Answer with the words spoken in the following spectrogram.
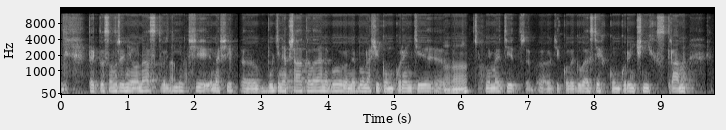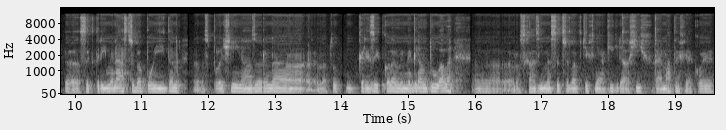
tak to samozřejmě o nás tvrdí no. naši, naši uh, buď nepřátelé nebo, nebo naši konkurenti, uh-huh. řekněme ti, třeba, ti kolegové z těch konkurenčních stran, Eh, se kterými nás třeba pojí ten eh, společný názor na, na tu krizi kolem imigrantů, ale eh, rozcházíme se třeba v těch nějakých dalších tématech, jako je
